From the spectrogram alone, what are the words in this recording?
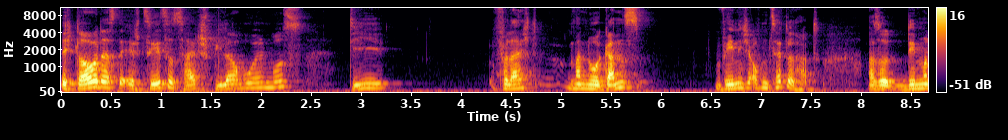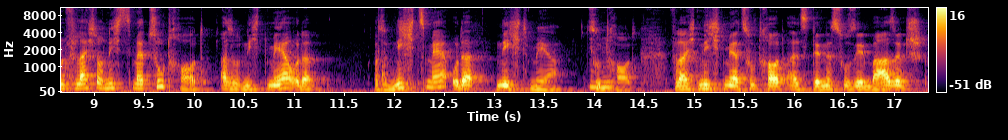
Ich glaube, dass der FC zurzeit Spieler holen muss, die vielleicht man nur ganz wenig auf dem Zettel hat. Also denen man vielleicht auch nichts mehr zutraut. Also nicht mehr oder also nichts mehr oder nicht mehr mhm. zutraut. Mhm. Vielleicht nicht mehr zutraut als Dennis Hussein Basic,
